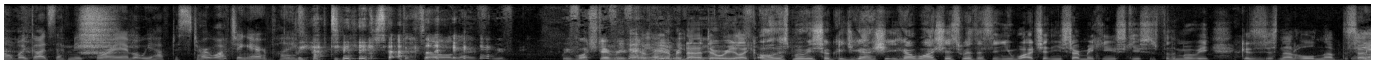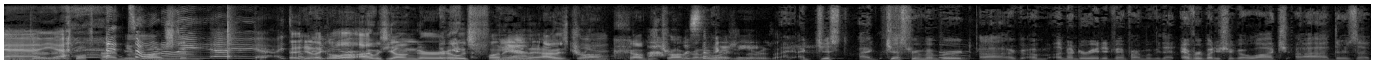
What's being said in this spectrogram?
"Oh my God, Stephanie, it's 4 a.m., but we have to start watching Airplane." we have to exactly. That's all life. We've we've watched every Have vampire. Have you ever done it though, where you're like, "Oh, this movie's so good, you gotta, sh- you gotta watch this with us," and you watch it and you start making excuses for the movie because it's just not holding up the second, Yeah, or third, yeah. or twelfth time you've watched it. Yeah, yeah, yeah. I And you're like, "Oh, that. I was younger. It was funnier Yeah. then. I was drunk. I was drunk was when I watched movie? it." I, was a- I, I just I just remembered uh, um, an underrated vampire movie that everybody should go watch. Uh, there's a,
